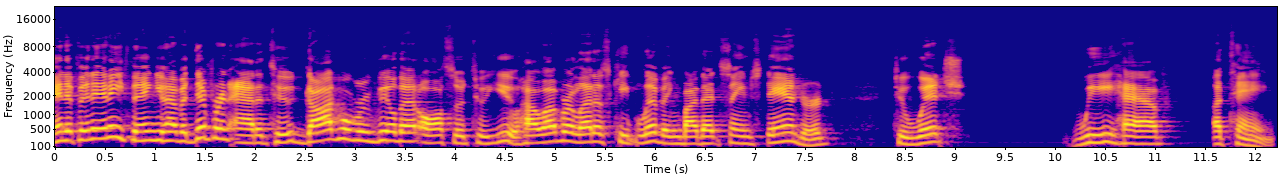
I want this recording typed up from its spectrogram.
And if in anything you have a different attitude, God will reveal that also to you. However, let us keep living by that same standard to which we have attained.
